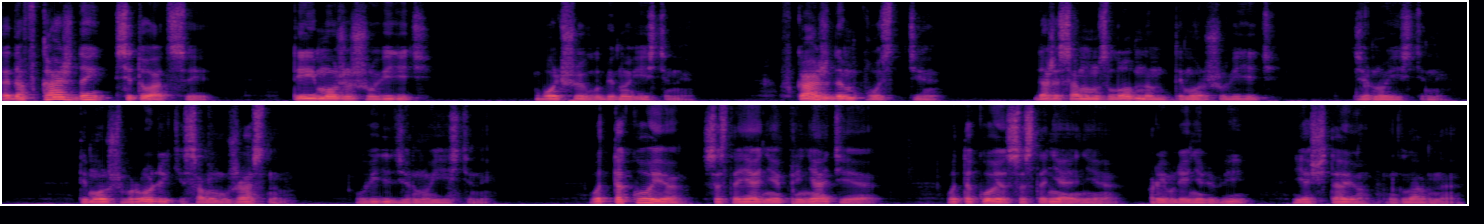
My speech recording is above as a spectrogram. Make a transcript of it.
тогда в каждой ситуации ты можешь увидеть большую глубину истины. В каждом посте, даже самым злобном, ты можешь увидеть зерно истины. Ты можешь в ролике, самым ужасном, увидеть зерно истины. Вот такое состояние принятия, вот такое состояние проявления любви, я считаю главное.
